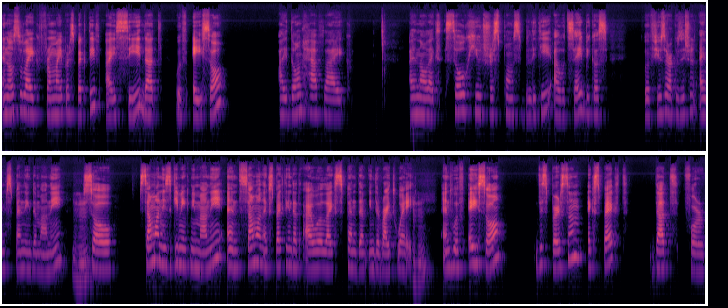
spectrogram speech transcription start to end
and also, like from my perspective, I see that with ASO, I don't have like I don't know like so huge responsibility I would say because with user acquisition I'm spending the money Mhm. so someone is giving me money and someone expecting that I will like spend them in the right way Mhm. and with ASO this person expect that for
